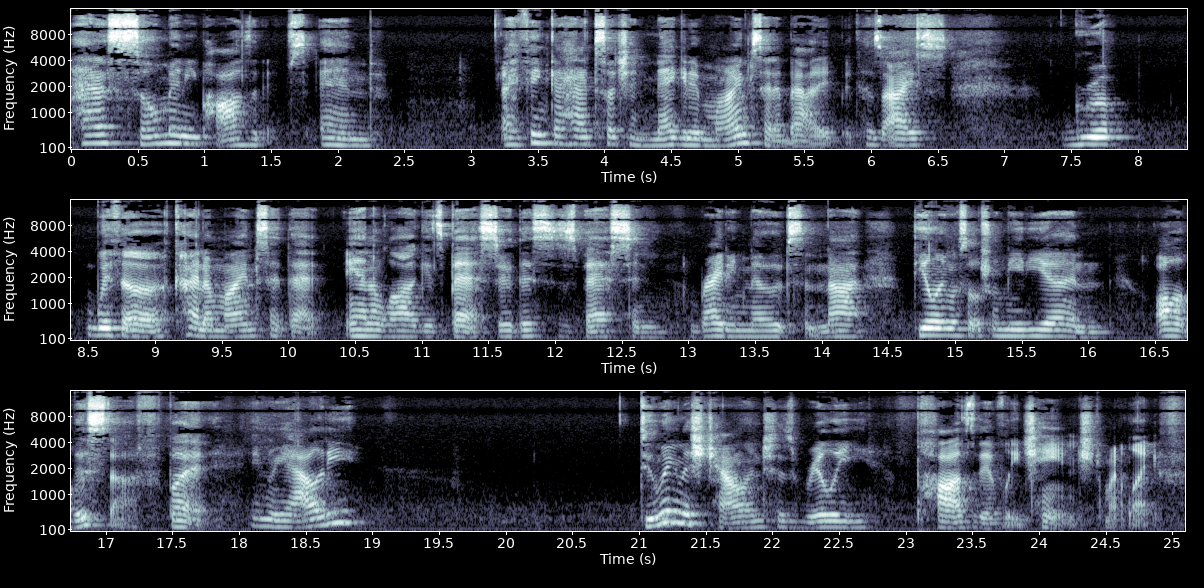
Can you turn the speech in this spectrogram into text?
has so many positives. And I think I had such a negative mindset about it because I grew up with a kind of mindset that analog is best or this is best and writing notes and not dealing with social media and all this stuff. But in reality, doing this challenge has really positively changed my life.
